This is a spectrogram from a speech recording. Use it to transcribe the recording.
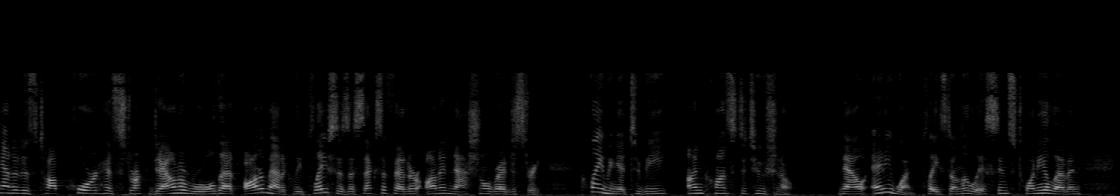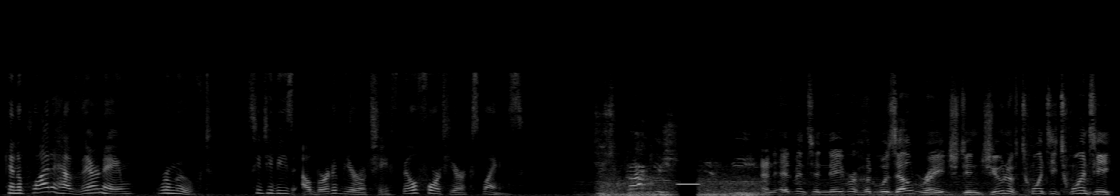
Canada's top court has struck down a rule that automatically places a sex offender on a national registry, claiming it to be unconstitutional. Now, anyone placed on the list since 2011 can apply to have their name removed. CTV's Alberta Bureau Chief Bill Fortier explains. Just pack your An Edmonton neighborhood was outraged in June of 2020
